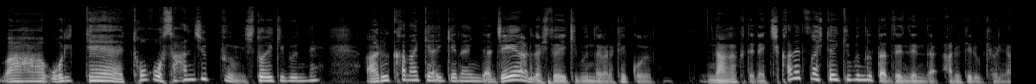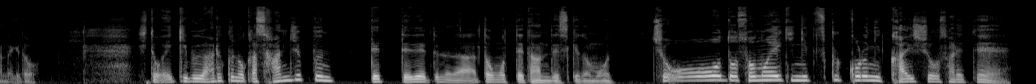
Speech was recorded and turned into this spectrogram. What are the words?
まあ、降りて、徒歩30分、一駅分ね、歩かなきゃいけないんだ。JR の一駅分だから結構長くてね、地下鉄の一駅分だったら全然歩ける距離なんだけど、一駅分歩くのか30分ってって出てるなと思ってたんですけども、ちょうどその駅に着く頃に解消されて、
